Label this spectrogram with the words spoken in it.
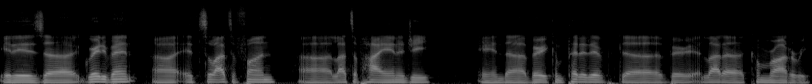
It is a great event. Uh, it's lots of fun, uh, lots of high energy, and uh, very competitive. The very a lot of camaraderie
